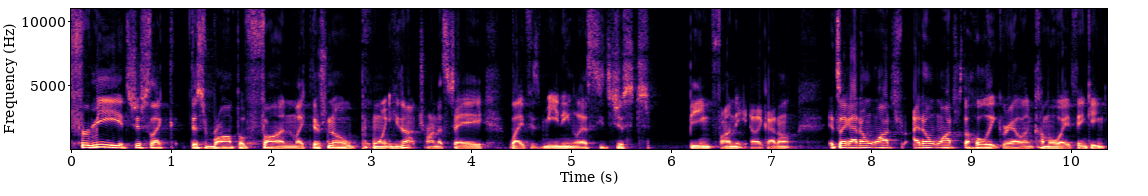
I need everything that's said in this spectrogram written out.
for me, it's just like this romp of fun. Like there's no point. He's not trying to say life is meaningless. He's just being funny. Like I don't. It's like I don't watch. I don't watch the Holy Grail and come away thinking,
